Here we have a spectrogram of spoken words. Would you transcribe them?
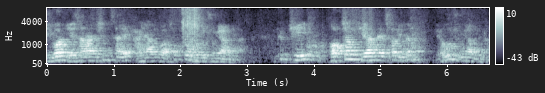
이번 예산안 심사의 방향과 속도 모두 중요합니다. 특히 법정 기한 내 처리는 매우 중요합니다.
